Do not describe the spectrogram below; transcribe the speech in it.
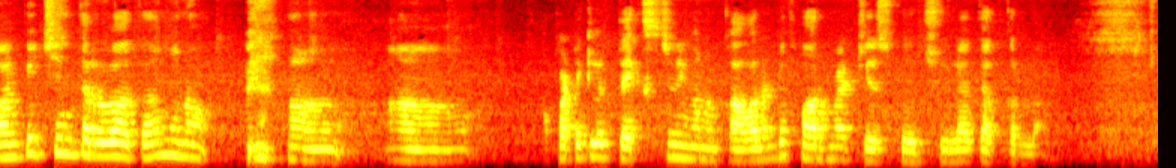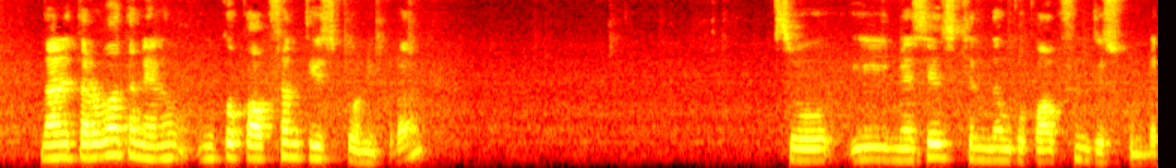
పంపించిన తర్వాత మనం పర్టికులర్ టెక్స్ట్ని మనం కావాలంటే ఫార్మాట్ చేసుకోవచ్చు లేకపోతే అక్కర్లో. దాని తర్వాత నేను ఇంకొక ఆప్షన్ తీసుకొని ఇక్కడ సో ఈ మెసేజ్ కింద ఇంకొక ఆప్షన్ తీసుకుంటే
